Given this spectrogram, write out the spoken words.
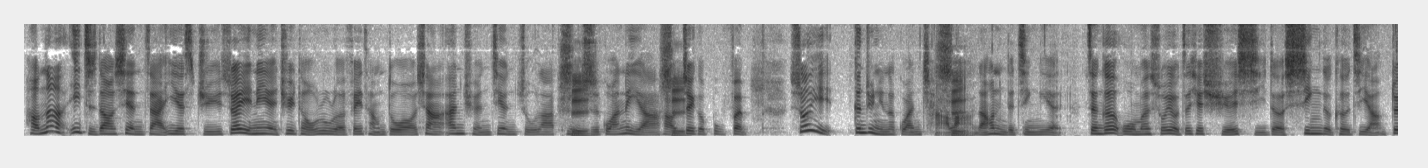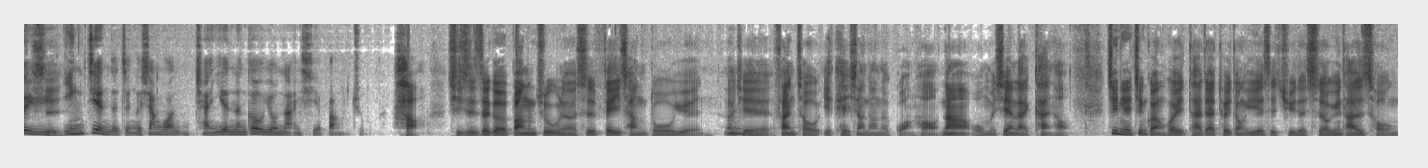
好，那一直到现在 ESG，所以你也去投入了非常多，像安全建筑啦、品质管理啊，好这个部分。所以根据您的观察啦，然后你的经验，整个我们所有这些学习的新的科技啊，对于营建的整个相关产业，能够有哪一些帮助？好，其实这个帮助呢是非常多元，而且范畴也可以相当的广哈、嗯。那我们现在来看哈，今年金管会它在推动 ESG 的时候，因为它是从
